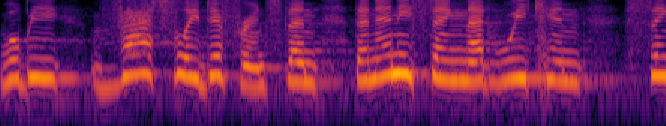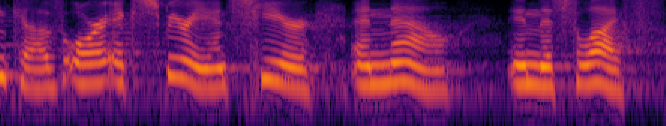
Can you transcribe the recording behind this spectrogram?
will be vastly different than, than anything that we can think of or experience here and now in this life.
